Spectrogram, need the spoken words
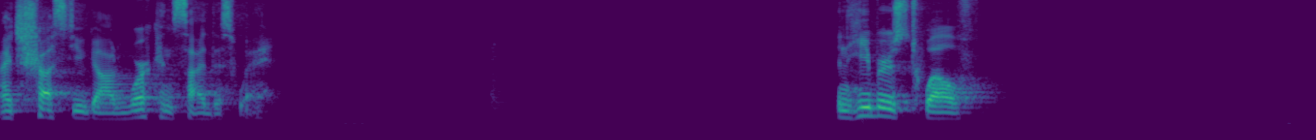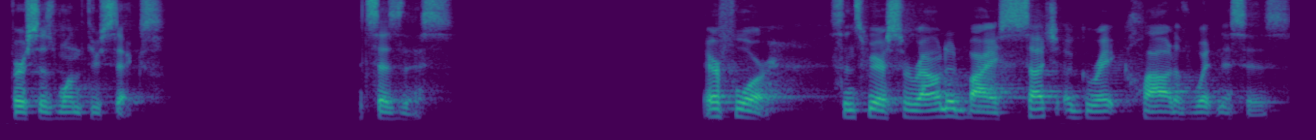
I trust you, God. Work inside this way. In Hebrews 12, verses 1 through 6, it says this. Therefore, since we are surrounded by such a great cloud of witnesses,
